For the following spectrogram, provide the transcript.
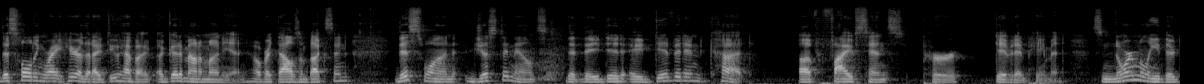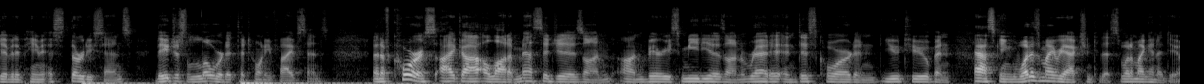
this holding right here that I do have a, a good amount of money in, over a thousand bucks in. This one just announced that they did a dividend cut of five cents per dividend payment. So normally their dividend payment is 30 cents. They just lowered it to 25 cents. And of course, I got a lot of messages on on various medias, on Reddit and Discord and YouTube, and asking, "What is my reaction to this? What am I going to do?"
